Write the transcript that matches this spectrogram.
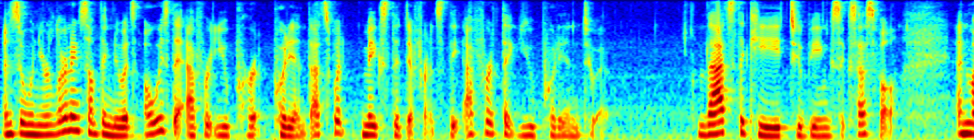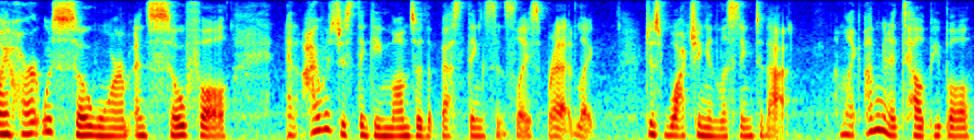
And so, when you're learning something new, it's always the effort you put in. That's what makes the difference, the effort that you put into it. That's the key to being successful. And my heart was so warm and so full. And I was just thinking moms are the best thing since sliced bread. Like, just watching and listening to that. I'm like, I'm going to tell people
